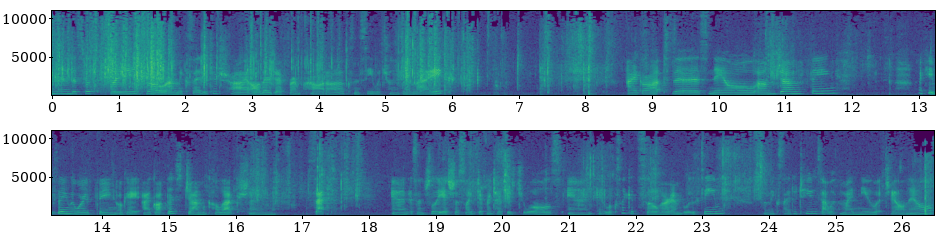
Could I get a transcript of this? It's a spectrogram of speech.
And then this was free, so I'm excited to try all their different products and see which ones I like. I got this nail um, gem thing. I keep saying the word thing. Okay, I got this gem collection set. and essentially it's just like different types of jewels and it looks like it's silver and blue themed so i'm excited to use that with my new gel nails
